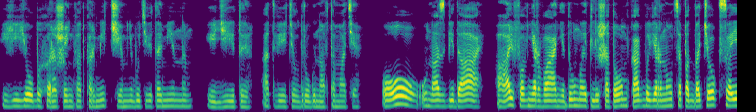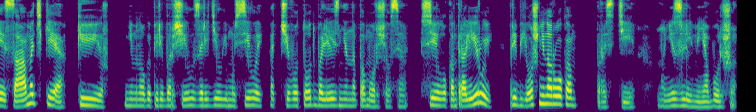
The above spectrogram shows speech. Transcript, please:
Ее бы хорошенько откормить чем-нибудь витаминным. «Иди ты», — ответил другу на автомате. «О, у нас беда!» Альфа в нирване думает лишь о том, как бы вернуться под бочок к своей самочке. Кир немного переборщил зарядил ему силой, отчего тот болезненно поморщился. Силу контролируй, прибьешь ненароком. Прости, но не зли меня больше,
